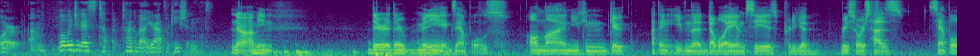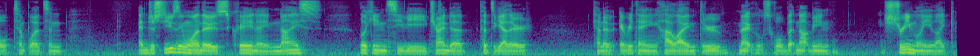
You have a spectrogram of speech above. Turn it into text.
or um, what would you guys t- talk about your applications? No, I mean there there are many examples online. You can go. I think even the double AMC is pretty good resource. Has sample templates and and just using one of those, creating a nice looking CV, trying to put together kind of everything highlighting through medical school, but not being extremely like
